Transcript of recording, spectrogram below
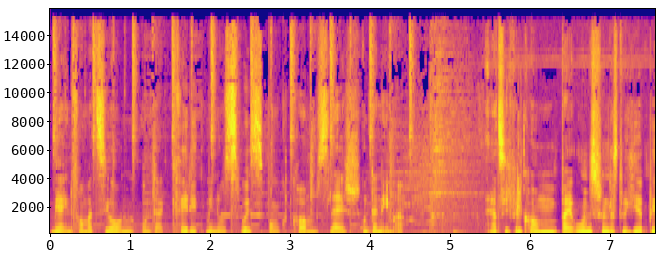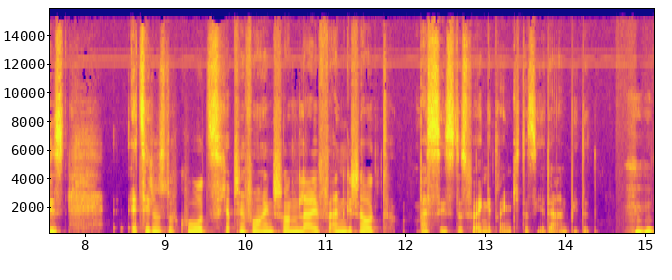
Mehr Informationen unter credit-swiss.com/Unternehmer. Herzlich willkommen bei uns. Schön, dass du hier bist. Erzähl uns doch kurz, ich habe es mir vorhin schon live angeschaut, was ist das für ein Getränk, das ihr da anbietet?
